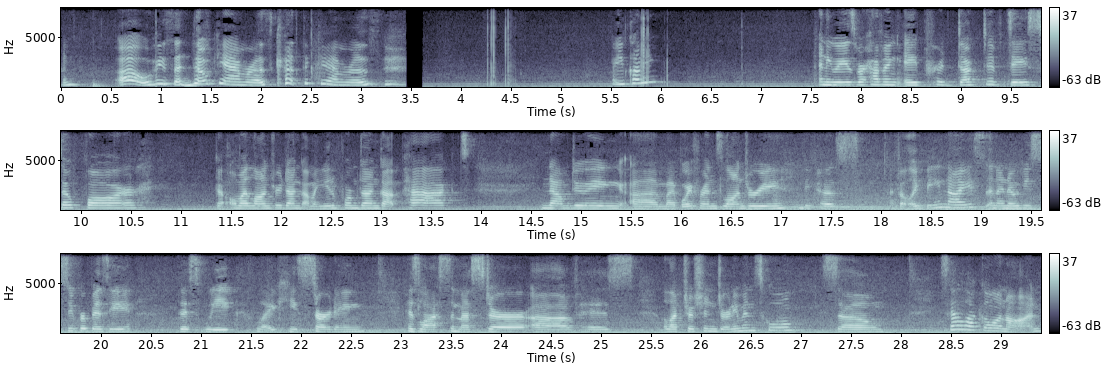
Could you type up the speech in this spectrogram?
And, oh, he said no cameras. Cut the cameras. Are you coming? Anyways, we're having a productive day so far. Got all my laundry done, got my uniform done, got packed. Now I'm doing uh, my boyfriend's laundry because I felt like being nice and I know he's super busy this week. Like he's starting his last semester of his electrician journeyman school. So he's got a lot going on.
